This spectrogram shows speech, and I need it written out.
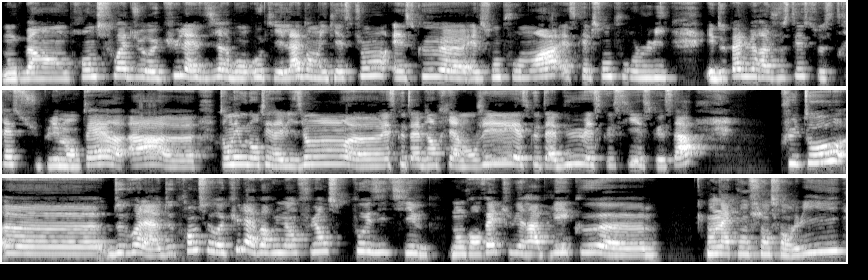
Donc, ben, prendre soit du recul à se dire bon, ok, là, dans mes questions, est-ce que euh, elles sont pour moi, est-ce qu'elles sont pour lui, et de pas lui rajouter ce stress supplémentaire à euh, t'en es où dans tes révisions, euh, est-ce que t'as bien pris à manger, est-ce que t'as bu, est-ce que si, est-ce que ça? Plutôt euh, de voilà de prendre ce recul avoir une influence positive. Donc en fait lui rappeler que on a confiance en lui,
